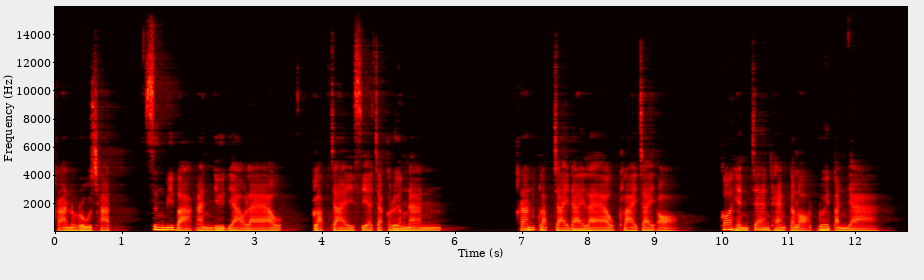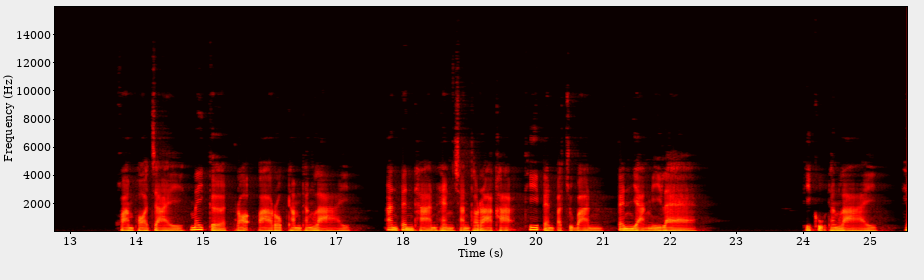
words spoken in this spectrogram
ครั้นรู้ชัด ซึ่งวิบากอันยืดยาวแล้ว กลับใจเสียจากเรื่องนั้น ครั้นกลับใจได้แล้วคลายใจออก ก็เห็นแจ้งแทงตลอดด้วยปัญญา ความพอใจไม่เกิดเพราะปารบธรรมทั้งหลาย อันเป็นฐานแห่งฉันทราคะที่เป็นปัจจุบันเป็นอย่างนี้แล พิกุทั้งหลาย เห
